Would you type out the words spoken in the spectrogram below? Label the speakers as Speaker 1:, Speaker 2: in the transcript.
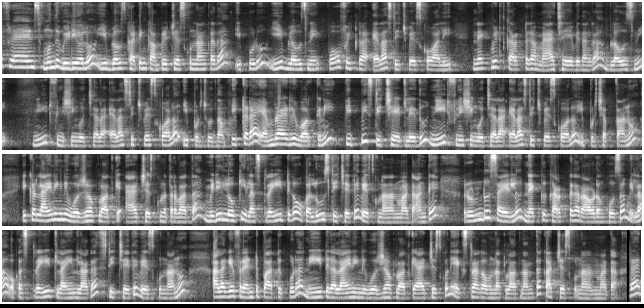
Speaker 1: Hi friends ముందు వీడియోలో ఈ బ్లౌజ్ కటింగ్ కంప్లీట్ చేసుకున్నాం కదా. ఇప్పుడు ఈ బ్లౌజ్ని పర్ఫెక్ట్గా ఎలా స్టిచ్ వేసుకోవాలి నెక్ విత్ కరెక్ట్గా మ్యాచ్ అయ్యే విధంగా బ్లౌజ్ని నీట్ ఫినిషింగ్ వచ్చేలా ఎలా స్టిచ్ వేసుకోవాలో ఇప్పుడు చూద్దాం. ఇక్కడ ఎంబ్రాయిడరీ వర్క్ని తిప్పి స్టిచ్ చేయట్లేదు నీట్ ఫినిషింగ్ వచ్చేలా ఎలా స్టిచ్ వేసుకోవాలో ఇప్పుడు చెప్తాను. ఇక్కడ లైనింగ్ని ఒరిజినల్ క్లాత్కి యాడ్ చేసుకున్న తర్వాత మిడిల్లోకి ఇలా స్ట్రైట్గా ఒక లూజ్ స్టిచ్ అయితే వేసుకున్నాను అనమాట అంటే రెండు సైడ్లు నెక్ కరెక్ట్గా రావడం కోసం ఇలా ఒక స్ట్రైట్ లైన్ లాగా స్టిచ్ అయితే వేసుకున్నాను. అలాగే ఫ్రంట్ పార్ట్కి కూడా నీట్గా లైనింగ్ని ఒరిజినల్ క్లాత్కి యాడ్ చేసుకొని ఎక్స్ట్రాగా ఉన్న క్లాత్ అంతా కట్ చేసుకున్నాను అనమాట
